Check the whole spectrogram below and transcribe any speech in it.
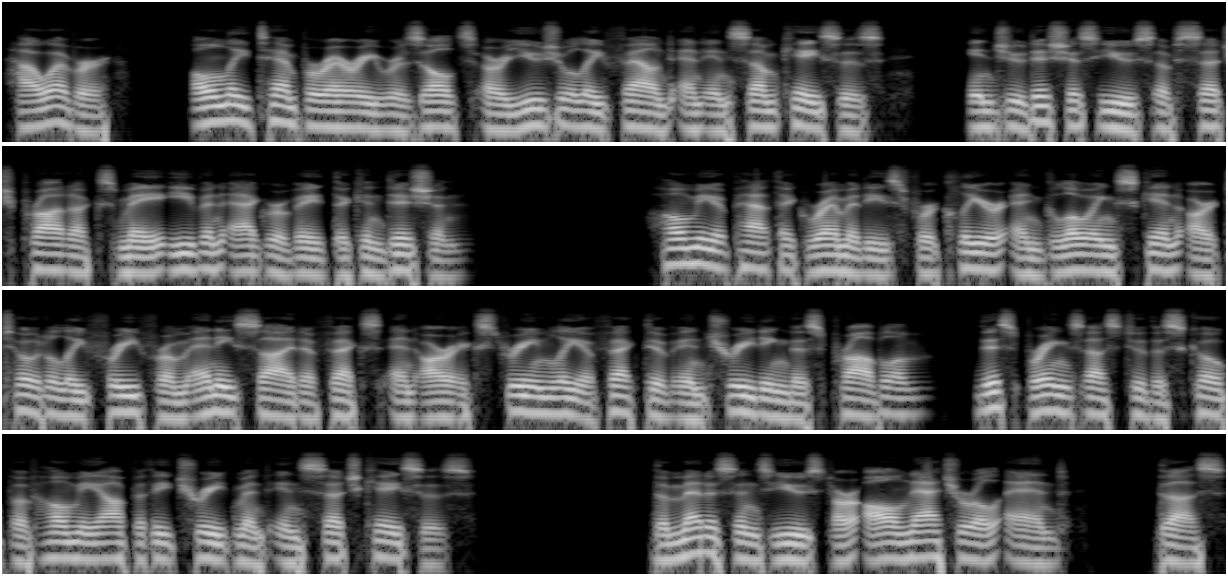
However, only temporary results are usually found and in some cases, injudicious use of such products may even aggravate the condition. Homeopathic remedies for clear and glowing skin are totally free from any side effects and are extremely effective in treating this problem. This brings us to the scope of homeopathy treatment in such cases. The medicines used are all natural and, thus,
